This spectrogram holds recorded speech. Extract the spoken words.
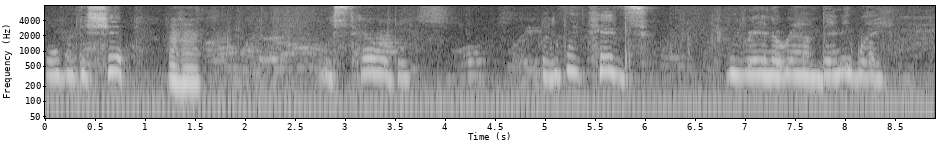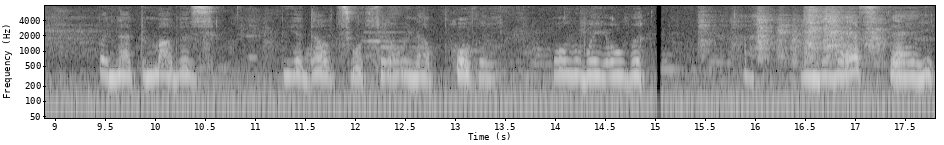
over the ship. Mm-hmm. It was terrible. But if we kids, we ran around anyway, but not the mothers. The adults were throwing up all the, all the way over. On the last day,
